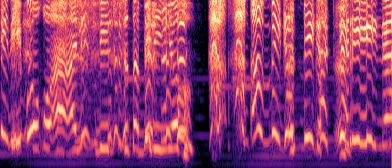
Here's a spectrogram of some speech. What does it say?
Hindi po ako aalis dito sa tabi ninyo. Ang bigat-bigat, Karina!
